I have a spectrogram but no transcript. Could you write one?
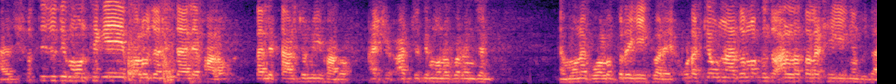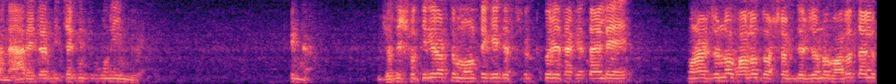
আর সত্যি যদি মন থেকে ভালো জানে তাহলে ভালো। তাহলে তার জন্যই ভালো। আর যদি মনে করেন যে মনে গলত রেখে করে। ওটা কেউ না জানলেও কিন্তু আল্লাহ তালা ঠিকই কিন্তু জানে। আর এটার বিচার কিন্তু উনিই নেবে ঠিক না? যদি সত্যিকার অর্থে মন থেকে রেসপেক্ট করে থাকে তাহলে ওনার জন্য ভালো, দর্শকদের জন্য ভালো তাহলে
